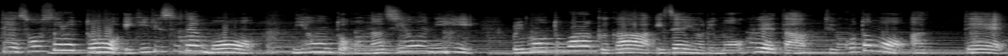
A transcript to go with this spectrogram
でそうするとイギリスでも日本と同じようにリモートワークが以前よりも増えたっていうこともあってて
